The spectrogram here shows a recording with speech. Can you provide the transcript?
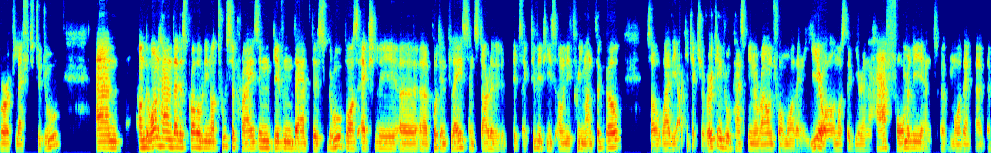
work left to do. And on the one hand, that is probably not too surprising given that this group was actually uh, uh, put in place and started its activities only three months ago. So while the architecture working group has been around for more than a year or almost a year and a half formally and uh, more than uh, uh,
